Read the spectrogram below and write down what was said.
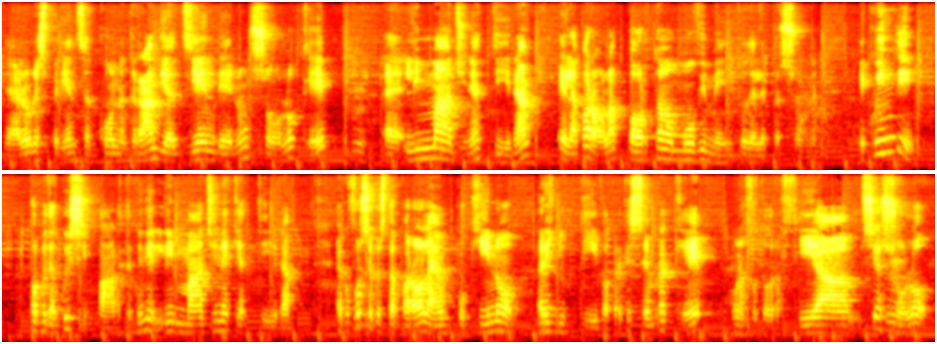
nella loro esperienza con grandi aziende e non solo che Mm. eh, l'immagine attira e la parola porta a un movimento delle persone e quindi proprio da qui si parte, quindi l'immagine che attira. Ecco, forse questa parola è un pochino riduttiva perché sembra che una fotografia sia solo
